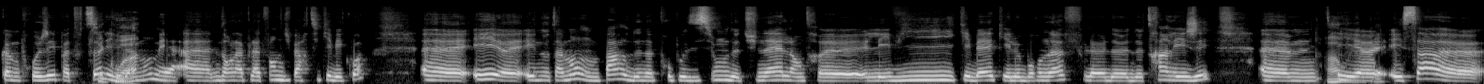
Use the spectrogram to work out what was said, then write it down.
comme projet, pas toute seule évidemment, mais dans la plateforme du Parti québécois. Euh, et, euh, et, notamment, on parle de notre proposition de tunnel entre euh, Lévis, Québec et le Bourgneuf, le, de, de train léger. Euh, ah et, euh, et, ça,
